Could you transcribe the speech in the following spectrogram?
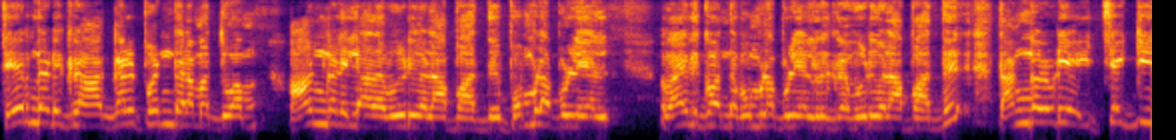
தேர்ந்தெடுக்கிற ஆட்கள் பெண் தலைமத்துவம் ஆண்கள் இல்லாத வீடுகளாக பார்த்து பொம்பளை புள்ளிகள் வயதுக்கு வந்த பொம்பளை புள்ளிகள் இருக்கிற வீடுகளாக பார்த்து தங்களுடைய இச்சைக்கு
